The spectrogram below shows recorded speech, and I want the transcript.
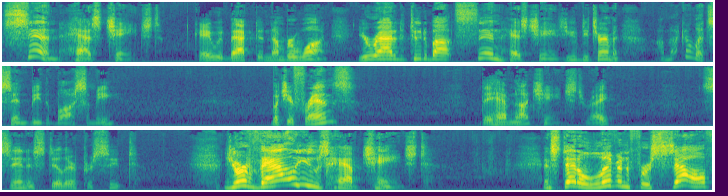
sin has changed. Okay, we're back to number one. Your attitude about sin has changed. You've determined, I'm not going to let sin be the boss of me. But your friends, they have not changed, right? Sin is still their pursuit. Your values have changed. Instead of living for self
